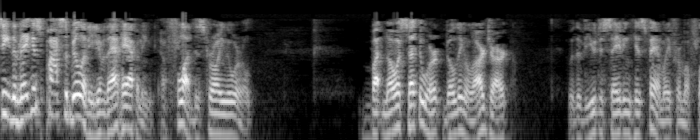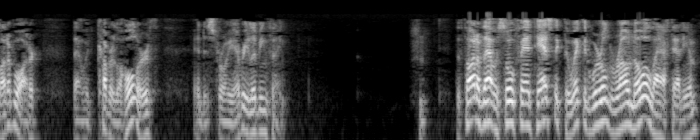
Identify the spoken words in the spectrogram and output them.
see the vaguest possibility of that happening, a flood destroying the world. But Noah set to work building a large ark with a view to saving his family from a flood of water that would cover the whole earth and destroy every living thing. Hmm. The thought of that was so fantastic the wicked world around Noah laughed at him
